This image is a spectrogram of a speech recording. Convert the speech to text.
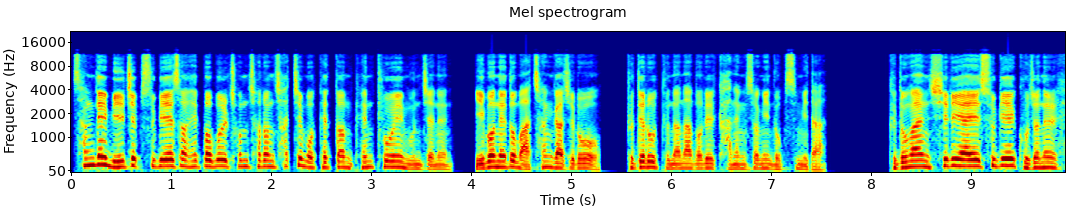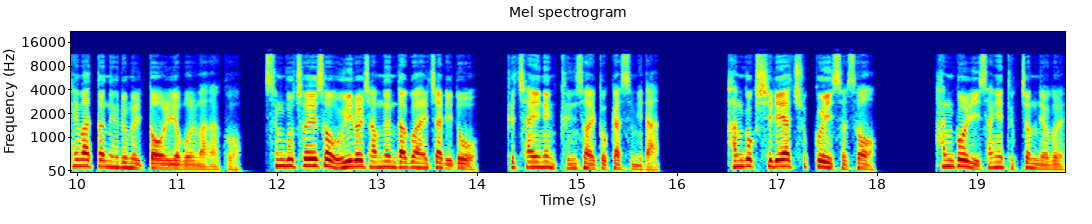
상대 밀집 수비에서 해법을 좀처럼 찾지 못했던 벤투호의 문제는 이번에도 마찬가지로 그대로 드러나 버릴 가능성이 높습니다. 그동안 시리아의 수비의 고전을 해왔던 흐름을 떠올려 볼 만하고 승부처에서 우위를 잡는다고 할 자리도 그 차이는 근소할 것 같습니다. 한국 시리아 축구에 있어서 한 골 이상의 득점력을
